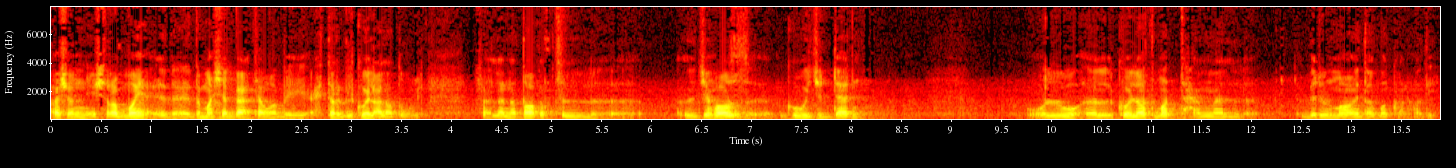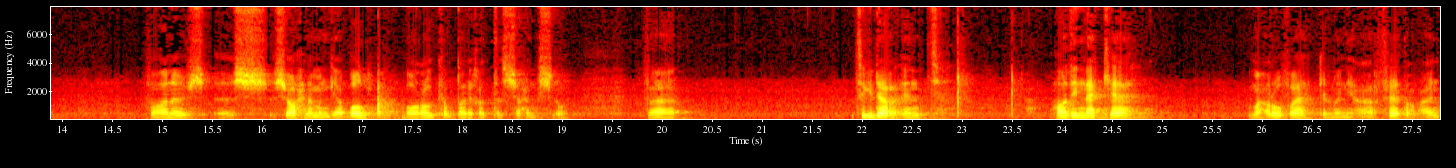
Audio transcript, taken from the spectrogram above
عشان يشرب مويه إذا ما شبعته هو بيحترق الكويل على طول. فلأن طاقة ال- الجهاز قوي جدا. والكويلات ما تتحمل بدون ما يضربكم هذه. فأنا شاحنه من قبل؟ بوروكم طريقة الشحن شلون؟ ف تقدر انت هذه النكهة معروفة كل من يعرفها طبعا.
